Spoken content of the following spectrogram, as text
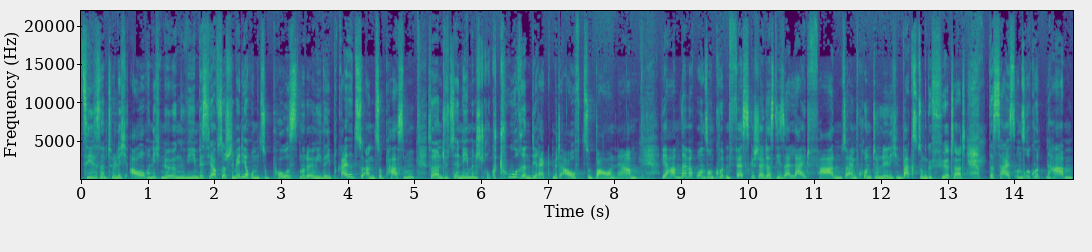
zählt es natürlich auch, nicht nur irgendwie ein bisschen auf Social Media rumzuposten oder irgendwie die Preise zu anzupassen, sondern die Unternehmensstrukturen direkt mit aufzubauen. Ja. Wir haben da einfach bei unseren Kunden festgestellt, dass dieser Leitfaden zu einem kontinuierlichen Wachstum geführt hat. Das heißt, unsere Kunden haben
